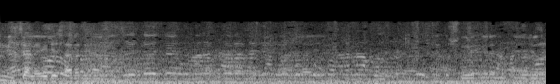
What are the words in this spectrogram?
আমি চালাই এটা সারাদিন আমি। শুরু করে এই জন্য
